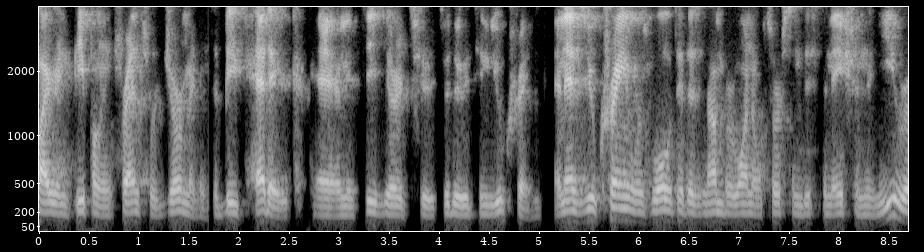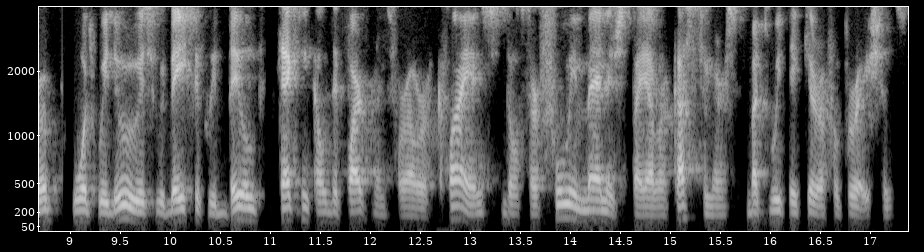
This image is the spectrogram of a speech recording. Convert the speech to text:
firing people in France or Germany is a big headache and it's easier to, to do it in Ukraine. And as Ukraine was voted as number one outsourcing destination in Europe, what we do is we basically build technical departments for our clients. Those are fully managed by our customers, but we take care of operations.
